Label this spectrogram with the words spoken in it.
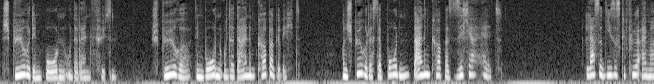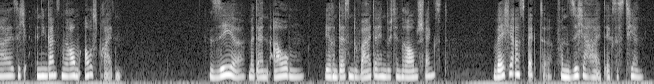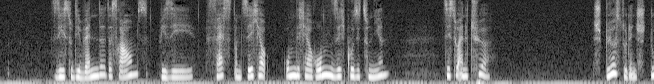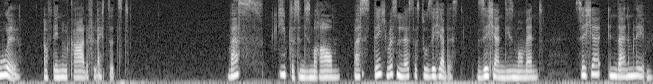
Spüre den Boden unter deinen Füßen. Spüre den Boden unter deinem Körpergewicht. Und spüre, dass der Boden deinen Körper sicher hält. Lasse dieses Gefühl einmal sich in den ganzen Raum ausbreiten. Sehe mit deinen Augen währenddessen du weiterhin durch den Raum schwenkst? Welche Aspekte von Sicherheit existieren? Siehst du die Wände des Raums, wie sie fest und sicher um dich herum sich positionieren? Siehst du eine Tür? Spürst du den Stuhl, auf den du gerade vielleicht sitzt? Was gibt es in diesem Raum, was dich wissen lässt, dass du sicher bist? Sicher in diesem Moment, sicher in deinem Leben.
